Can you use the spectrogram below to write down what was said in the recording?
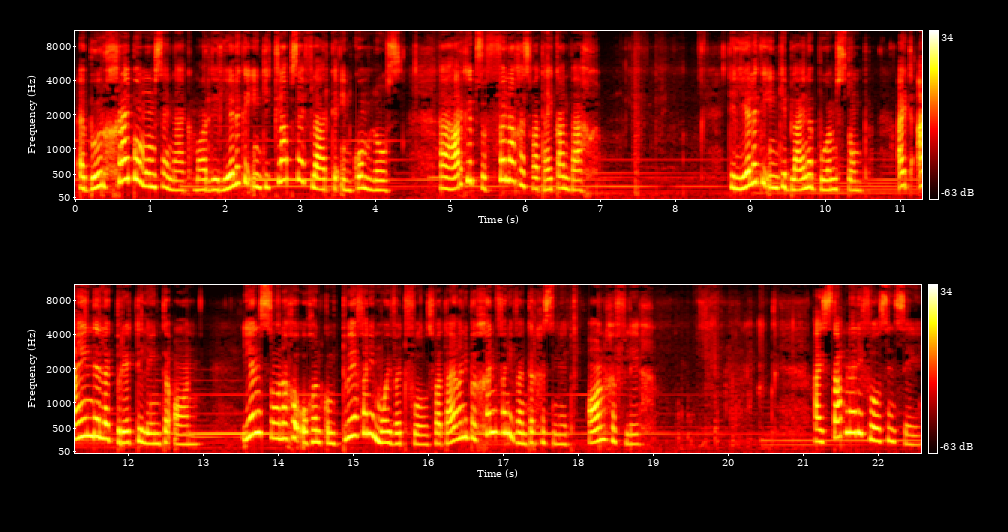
'n Boer gryp hom om sy nek, maar die lelike eentjie klap sy vlerke en kom los. Hy hardloop so vinnig as wat hy kan weg. Die lelike eentjie bly in 'n boomstomp. Uiteindelik breek die lente aan. Een sonnige oggend kom twee van die mooi wit voëls wat hy aan die begin van die winter gesien het, aangevlieg. Hy stap na die voëls en sê:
